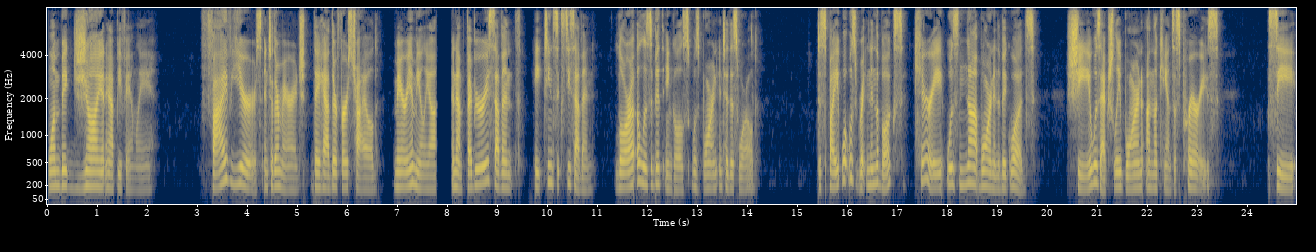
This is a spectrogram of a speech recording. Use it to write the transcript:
One big, giant, happy family. Five years into their marriage, they had their first child, Mary Amelia, and on February 7th, 1867, Laura Elizabeth Ingalls was born into this world. Despite what was written in the books, Carrie was not born in the big woods. She was actually born on the Kansas prairies. See,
